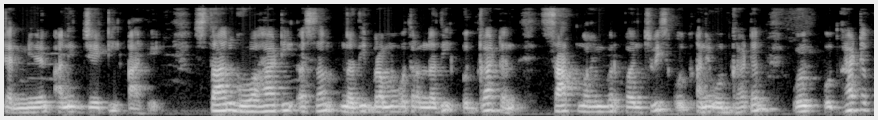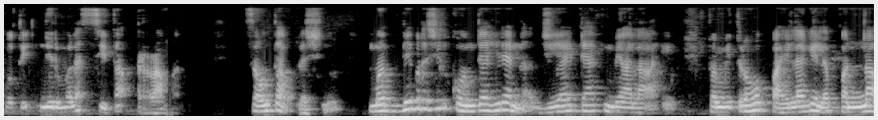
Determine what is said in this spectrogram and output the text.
टर्मिनल आणि जेटी आहे. स्थान गुवाहाटी असम नदी ब्रह्मपुत्रा नदी उद्घाटन सात नोव्हेंबर पंचवीस आणि उद्घाटन उद्घाटक होते निर्मला सीतारामन. चौथा प्रश्न मध्य प्रदेशातील कोणत्या हिऱ्यांना जी आय टॅग मिळाला आहे? तर मित्र हो पाहिला गेलं पन्ना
